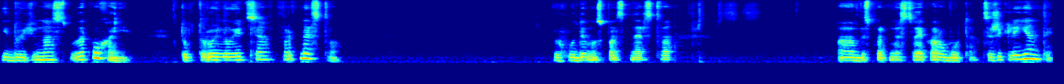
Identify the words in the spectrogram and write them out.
Ідуть у нас закохані. Тобто руйнується партнерство. Виходимо з партнерства. А без партнерства яка робота? Це ж і клієнти,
